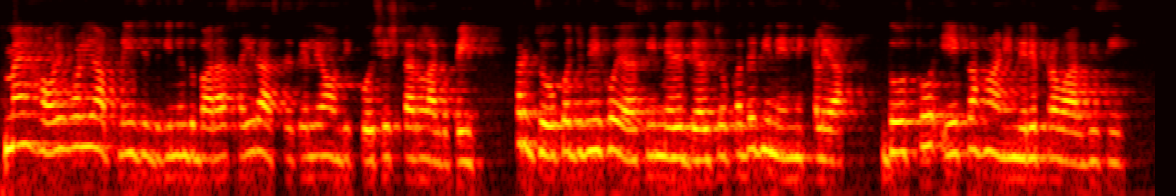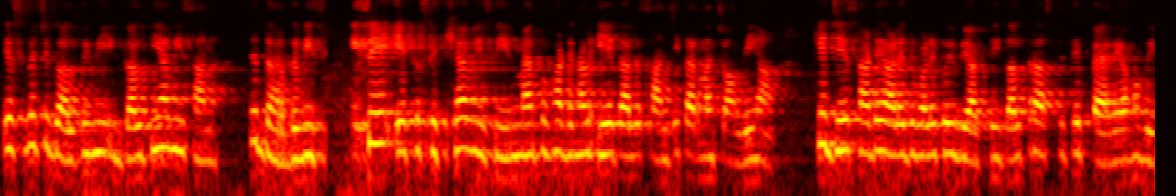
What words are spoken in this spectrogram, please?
ਮੈਂ ਹੌਲੀ-ਹੌਲੀ ਆਪਣੀ ਜ਼ਿੰਦਗੀ ਨੂੰ ਦੁਬਾਰਾ ਸਹੀ ਰਸਤੇ ਤੇ ਲਿਆਉਣ ਦੀ ਕੋਸ਼ਿਸ਼ ਕਰਨ ਲੱਗ ਪਈ, ਪਰ ਜੋ ਕੁਝ ਵੀ ਹੋਇਆ ਸੀ ਮੇਰੇ ਦਿਲ ਚੋਂ ਕਦੇ ਵੀ ਨਹੀਂ ਨਿਕਲਿਆ। ਦੋਸਤੋ, ਇਹ ਕਹਾਣੀ ਮੇਰੇ ਪਰਿਵਾਰ ਦੀ ਸੀ। ਇਸ ਵਿੱਚ ਗਲਤੀ ਵੀ, ਗਲਤੀਆਂ ਵੀ ਸਨ ਤੇ ਦਰਦ ਵੀ ਸੀ। ਤੇ ਇੱਕ ਸਿੱਖਿਆ ਵੀ ਸੀ। ਮੈਂ ਤੁਹਾਡੇ ਨਾਲ ਇਹ ਗੱਲ ਸਾਂਝੀ ਕਰਨਾ ਚਾਹੁੰਦੀ ਹਾਂ ਕਿ ਜੇ ਸਾਡੇ ਆਲੇ ਦੁਆਲੇ ਕੋਈ ਵਿਅਕਤੀ ਗਲਤ ਰਸਤੇ ਤੇ ਪੈ ਰਿਹਾ ਹੋਵੇ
